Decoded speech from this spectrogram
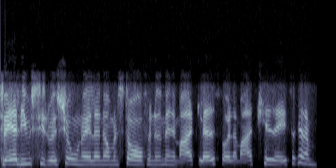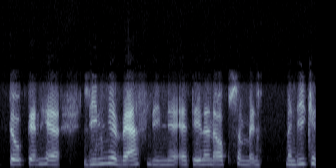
svære livssituationer, eller når man står for noget, man er meget glad for eller meget ked af, så kan der dukke den her linje, verslinje af Dylan op, som man, man lige kan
